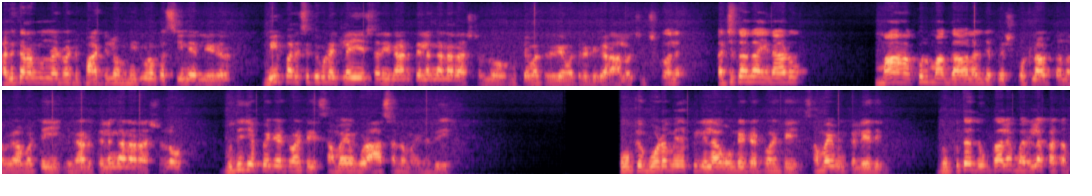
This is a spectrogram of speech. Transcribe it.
అధికారంలో ఉన్నటువంటి పార్టీలో మీరు కూడా ఒక సీనియర్ లీడర్. మీ పరిస్థితి కూడా ఎట్లా చేస్తారు ఈనాడు తెలంగాణ రాష్ట్రంలో ముఖ్యమంత్రి రేవంత్ రెడ్డి గారు ఆలోచించుకోవాలి. ఖచ్చితంగా ఈనాడు మా హక్కులు మాకు కావాలని చెప్పేసి కొట్లాడుతున్నారు కాబట్టి ఈనాడు తెలంగాణ రాష్ట్రంలో బుద్ధి చెప్పేటటువంటి సమయం కూడా ఆసన్నమైనది. ఊరికి గోడ మీద పిల్లిలా ఉండేటటువంటి సమయం ఇంకా లేదు. దుంకుతే దుంకాలే బరిలా కథం.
